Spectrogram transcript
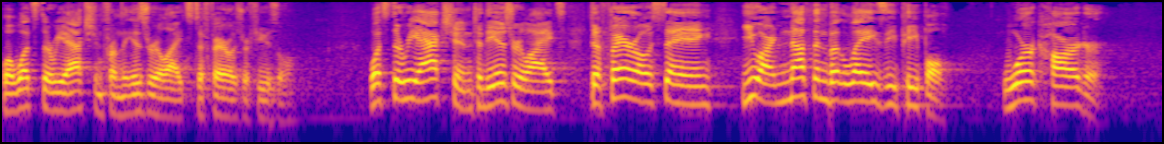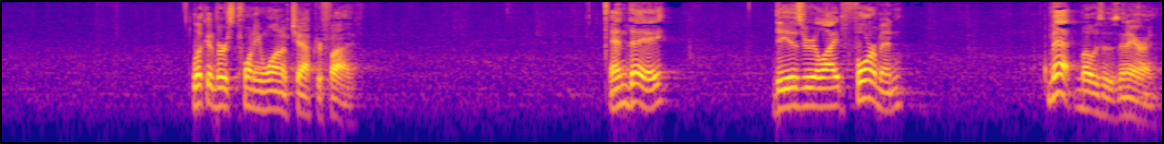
Well, what's the reaction from the Israelites to Pharaoh's refusal? What's the reaction to the Israelites to Pharaoh saying, you are nothing but lazy people. Work harder. Look at verse 21 of chapter 5. And they, the Israelite foremen, met Moses and Aaron.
